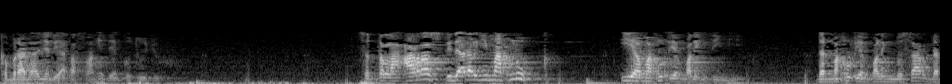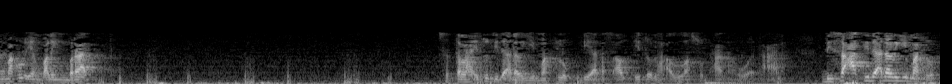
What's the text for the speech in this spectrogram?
Keberadaannya di atas langit yang ketujuh. Setelah aras tidak ada lagi makhluk. Ia makhluk yang paling tinggi. Dan makhluk yang paling besar dan makhluk yang paling berat. Setelah itu tidak ada lagi makhluk. Di atas itulah Allah subhanahu wa ta'ala. Di saat tidak ada lagi makhluk.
